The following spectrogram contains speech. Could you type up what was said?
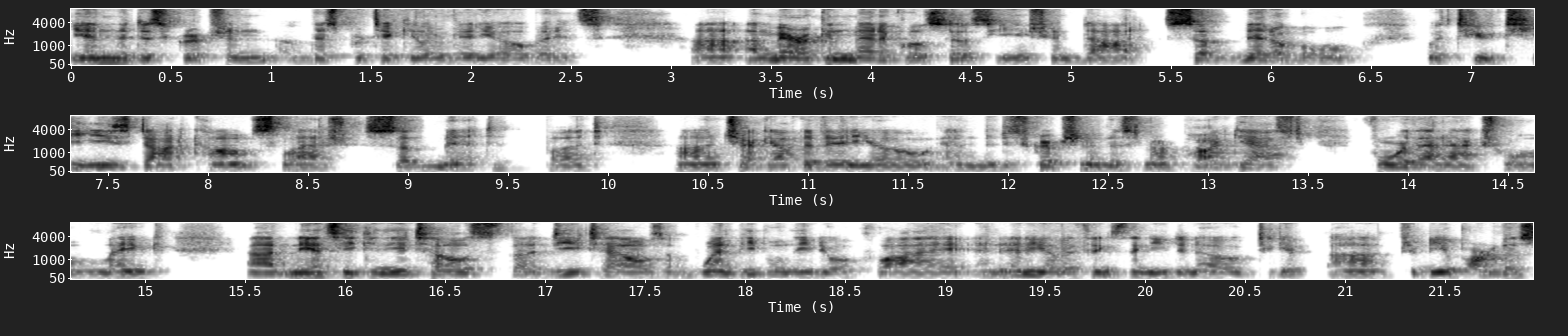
in the description of this particular video, but it's uh, American Medical Association dot submittable with two T's dot com slash submit. But uh, check out the video and the description of this in our podcast for that actual link. Uh, Nancy, can you tell us the details of when people need to apply and any other things they need to know to get uh, to be a part of this?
